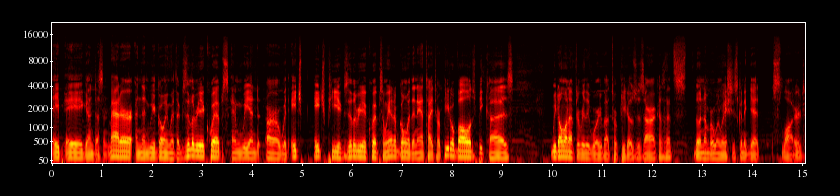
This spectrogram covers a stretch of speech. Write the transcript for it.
AA gun doesn't matter, and then we're going with auxiliary equips, and we end or with H, HP auxiliary equips, and we end up going with an anti-torpedo bulge because we don't want to have to really worry about torpedoes with Zara because that's the number one way she's going to get slaughtered.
